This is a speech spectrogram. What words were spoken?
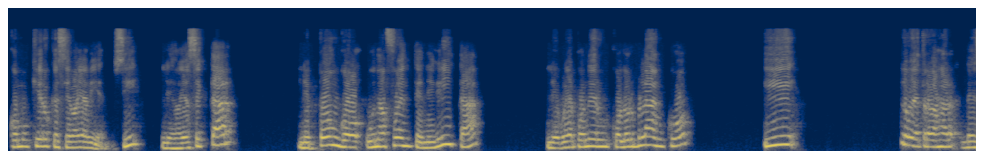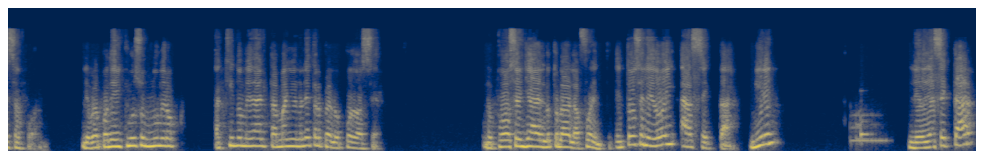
cómo quiero que se vaya viendo, ¿sí? Le doy a aceptar, le pongo una fuente negrita, le voy a poner un color blanco y lo voy a trabajar de esa forma. Le voy a poner incluso un número, aquí no me da el tamaño de la letra, pero lo puedo hacer. Lo puedo hacer ya del otro lado de la fuente. Entonces le doy a aceptar. Miren, le doy a aceptar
